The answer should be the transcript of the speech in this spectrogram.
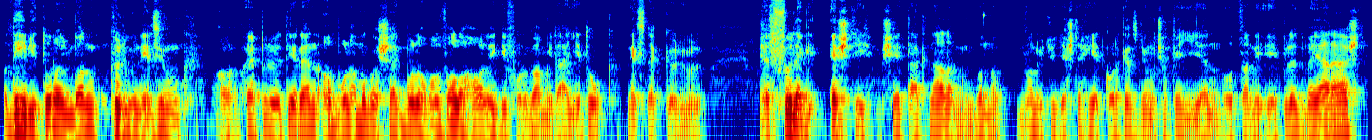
a déli toronyban körülnézünk a repülőtéren abból a magasságból, ahol valaha a légiforgalmi irányítók néztek körül. Ez főleg esti sétáknál, van, van úgy, hogy este hétkor kezdünk csak egy ilyen ottani épületbejárást,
